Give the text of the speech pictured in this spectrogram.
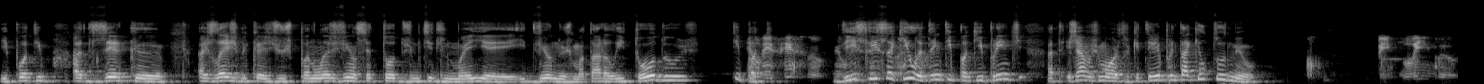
e pô, tipo, a dizer que as lésbicas e os paneleiros deviam ser todos metidos no meio e, deviam nos matar ali todos, tipo, Ele disse isso. Disse, disse aquilo, eu tenho tipo aqui prints, já vos mostro, que eu teria printar aquilo tudo, meu. Lindo.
